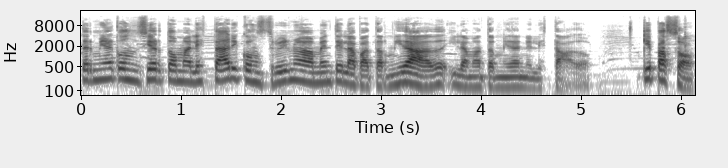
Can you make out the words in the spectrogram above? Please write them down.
terminar con cierto malestar y construir nuevamente la paternidad y la maternidad en el Estado. ¿Qué pasó?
